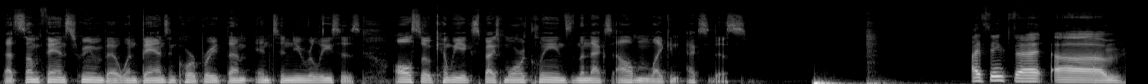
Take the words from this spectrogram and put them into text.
that some fans scream about when bands incorporate them into new releases? Also, can we expect more cleans in the next album, like in Exodus?" I think that um,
